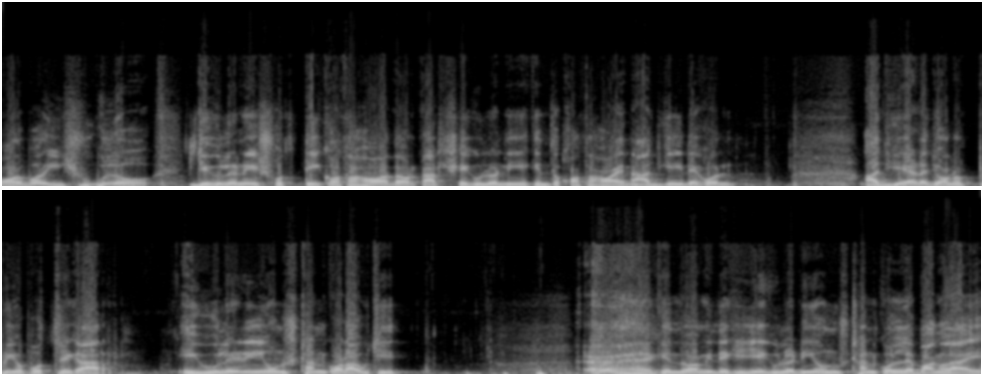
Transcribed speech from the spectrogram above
বড় বড় ইস্যুগুলো, যেগুলো নিয়ে সত্যিই কথা হওয়া দরকার, সেগুলো নিয়ে কিন্তু কথা হয় না। আজকেই দেখুন, আজকে একটা জনপ্রিয় পত্রিকার, এগুলো নিয়ে অনুষ্ঠান করা উচিত। কিন্তু আমি দেখি যে এগুলো নিয়ে অনুষ্ঠান করলে বাংলায়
